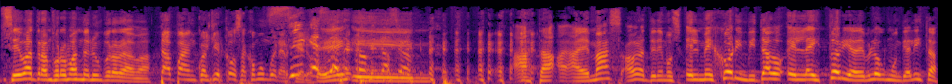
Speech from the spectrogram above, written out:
se va transformando en un programa. Tapan cualquier cosa como un buen arquero. Sigue ¿eh? Y hasta además, ahora tenemos el mejor invitado en la historia de Blog Mundialista.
